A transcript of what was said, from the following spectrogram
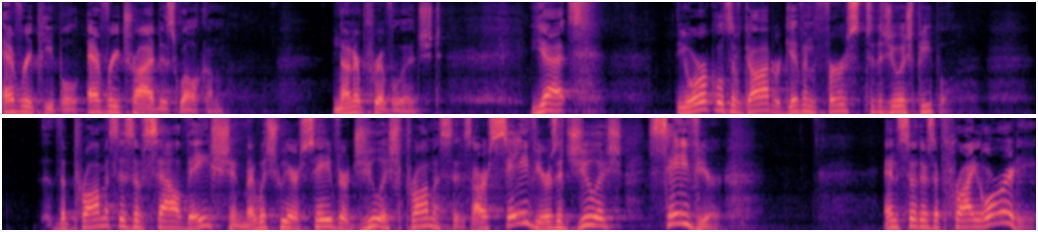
Every people, every tribe is welcome. None are privileged. Yet, the oracles of God were given first to the Jewish people. The promises of salvation by which we are saved are Jewish promises. Our Savior is a Jewish Savior. And so there's a priority.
